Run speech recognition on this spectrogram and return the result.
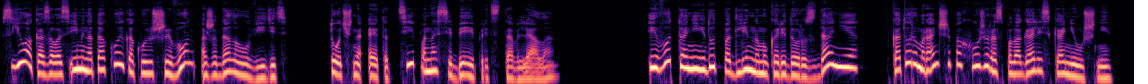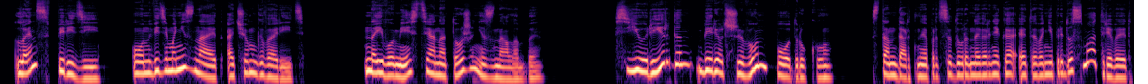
Сью оказалась именно такой, какую Шивон ожидала увидеть. Точно этот тип она себе и представляла. И вот они идут по длинному коридору здания, в котором раньше, похоже, располагались конюшни. Лэнс впереди. Он, видимо, не знает, о чем говорить. На его месте она тоже не знала бы. Сью Рирден берет Шивон под руку. Стандартная процедура наверняка этого не предусматривает,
